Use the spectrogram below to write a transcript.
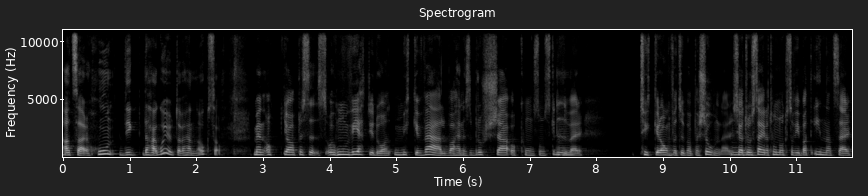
att så här, hon, det, det här går ju ut över henne också. Men och, ja precis, och hon vet ju då mycket väl vad hennes brorsa och hon som skriver tycker om för typ av personer. Så jag tror säkert att hon också vibbat in att så här,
